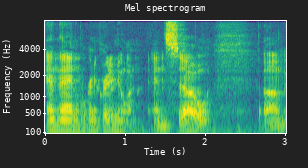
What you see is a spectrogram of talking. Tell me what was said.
and then we're going to create a new one. And so um,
